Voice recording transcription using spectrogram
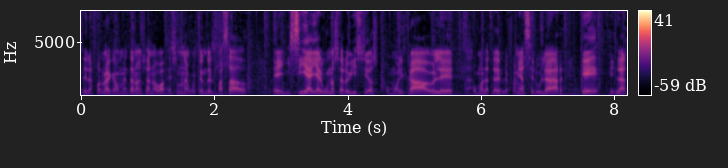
de la forma que aumentaron ya no va, es una cuestión del pasado. y sí hay algunos servicios, como el cable, como la telefonía celular, que la,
